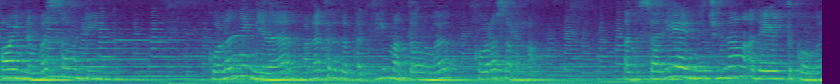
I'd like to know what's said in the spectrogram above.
பாயிண்ட் நம்பர் செவன்டீன் குழந்தைங்கள வளர்க்குறத பற்றி மற்றவங்க குறை சொல்லலாம். அது சரியாக இருந்துச்சுன்னா அதை எடுத்துக்கோங்க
